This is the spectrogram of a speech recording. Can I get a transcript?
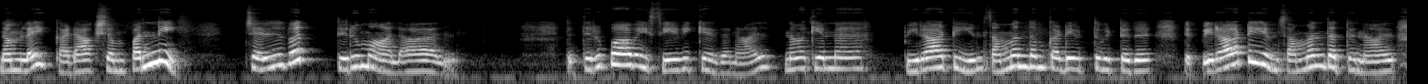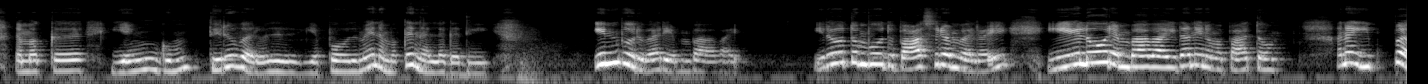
நம்மளை கடாட்சம் பண்ணி செல்வத் திருமாலால். இந்த திருப்பாவை சேவிக்கிறதுனால் நமக்கு என்ன? பிராட்டியின் சம்பந்தம் கிடைத்து விட்டது. இந்த பிராட்டியின் சம்பந்தத்தினால் நமக்கு எங்கும் திருவருள் எப்போதுமே நமக்கு நல்ல கதி. இன்புருவர் எம்பாவாய். இருபத்தொம்போது பாசுரம் வரை ஏலோர் எம்பாவாய் தானே நம்ம பார்த்தோம். ஆனால் இப்போ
